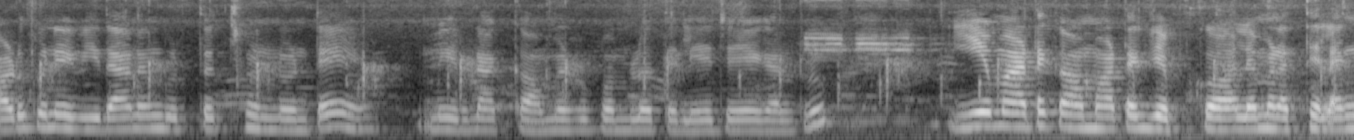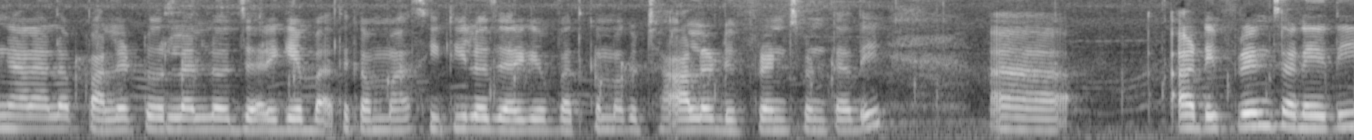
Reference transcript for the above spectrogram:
ఆడుకునే విధానం గుర్తొచ్చి ఉండుంటే మీరు నాకు కామెంట్ రూపంలో తెలియజేయగలరు. ఏ మాటకు ఆ మాటకు చెప్పుకోవాలి? మన తెలంగాణలో పల్లెటూర్లలో జరిగే బతుకమ్మ సిటీలో జరిగే బతుకమ్మకు చాలా డిఫరెన్స్ ఉంటుంది. ఆ, డిఫరెన్స్ అనేది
